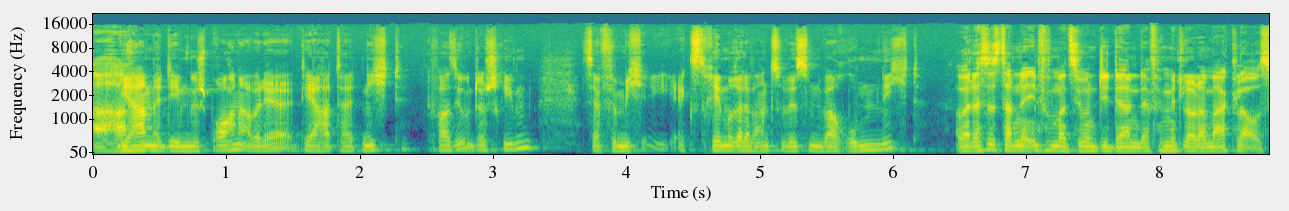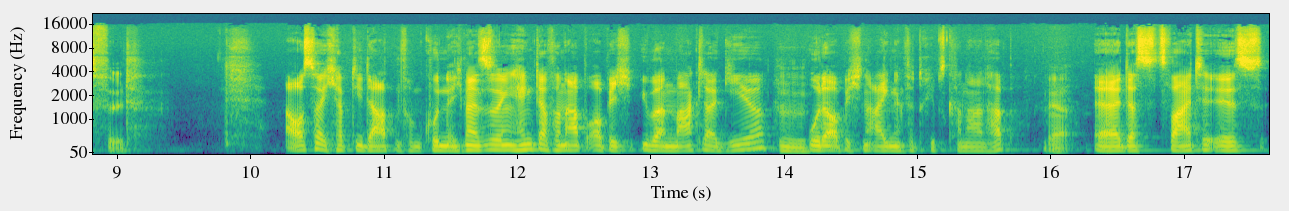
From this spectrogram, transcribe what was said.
Wir haben mit dem gesprochen, aber der, der hat halt nicht quasi unterschrieben. Ist ja für mich extrem relevant zu wissen, warum nicht. Aber das ist dann eine Information, die dann der Vermittler oder Makler ausfüllt. Außer ich habe die Daten vom Kunde. Ich meine, es hängt davon ab, ob ich über einen Makler gehe mhm. oder ob ich einen eigenen Vertriebskanal habe. Ja. Äh, das zweite ist,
